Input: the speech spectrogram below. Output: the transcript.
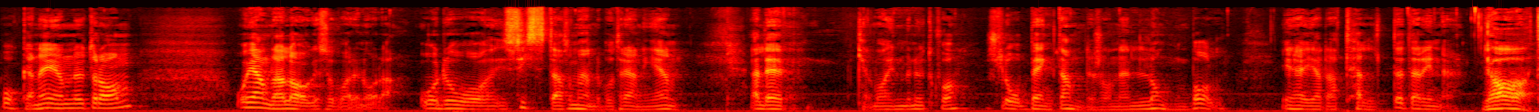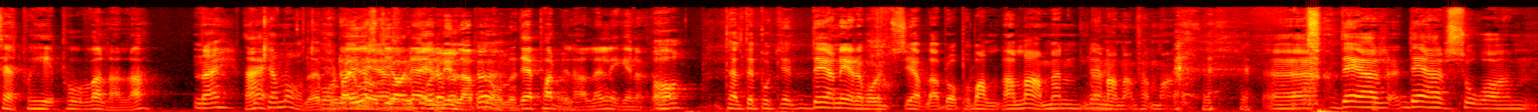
Håkan är en utav dem. Och i andra laget så var det några. Och då, det sista som hände på träningen. Eller, kan det vara en minut kvar? Slår Bengt Andersson en långboll. I det här jävla tältet där inne. Ja, tätt på, på Vallhalla. Nej, på. Kamratgården. Ja, just det, ja, där, lilla planet. Där paddelhallen ligger nu. Ja, tältet på, där nere var ju inte så jävla bra på Vallhalla, men det är en annan femma. eh, där, där så um,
